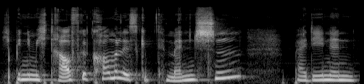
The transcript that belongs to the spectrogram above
Ich bin nämlich draufgekommen, es gibt Menschen, bei denen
